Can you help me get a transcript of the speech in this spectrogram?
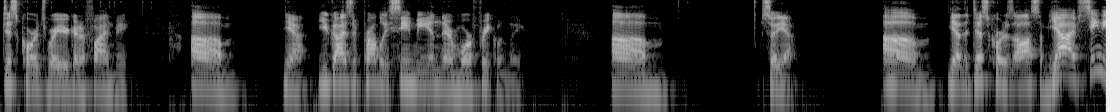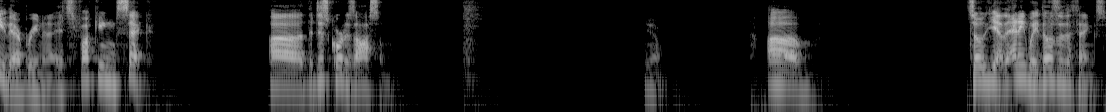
Discord's where you're going to find me. Um, yeah, you guys have probably seen me in there more frequently. Um, so yeah. Um, yeah, the Discord is awesome. Yeah, I've seen you there, Brina. It's fucking sick. Uh, the Discord is awesome. Yeah. Um, so yeah, anyway, those are the things.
